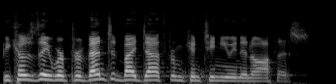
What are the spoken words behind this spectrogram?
because they were prevented by death from continuing in office.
